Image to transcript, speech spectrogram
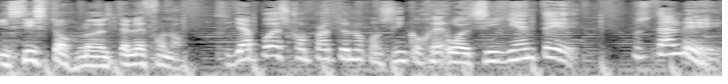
insisto, lo del teléfono. Si ya puedes comprarte uno con 5G o el siguiente, pues dale.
